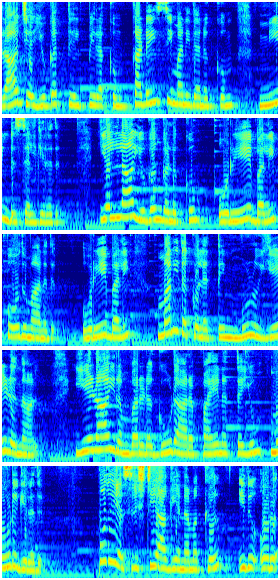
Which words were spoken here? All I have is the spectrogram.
ராஜ யுகத்தில் பிறக்கும் கடைசி மனிதனுக்கும் நீண்டு செல்கிறது. எல்லா யுகங்களுக்கும் ஒரே பலி போதுமானது. ஒரே பலி மனித குலத்தின் முழு ஏழு நாள் ஏழாயிரம் வருட கூடார பயணத்தையும் மூடுகிறது. புதிய சிருஷ்டியாகிய நமக்கு இது ஒரு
